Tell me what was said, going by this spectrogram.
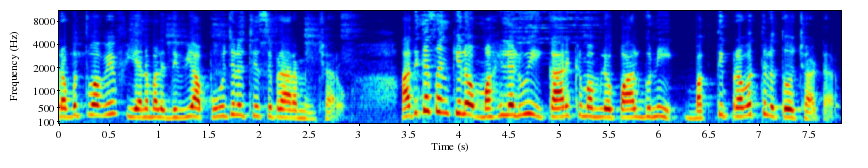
ప్రభుత్వ విఫ్ యనమల దివ్య పూజలు చేసి ప్రారంభించారు. అధిక సంఖ్యలో మహిళలు ఈ కార్యక్రమంలో పాల్గొని భక్తి ప్రవత్తులతో చాటారు.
